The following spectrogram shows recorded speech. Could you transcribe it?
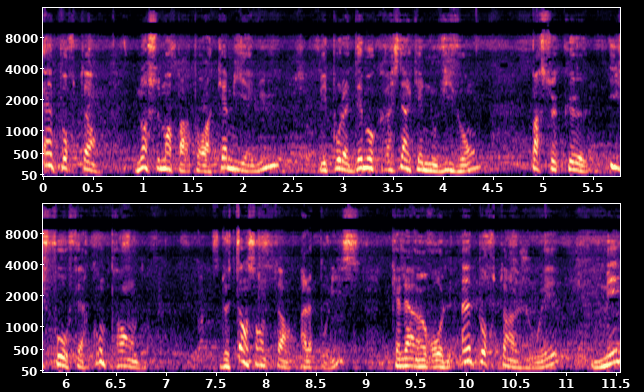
important, non seulement par rapport à Camille Alu, mais pour la démocratie dans laquelle nous vivons, parce qu'il faut faire comprendre de temps en temps à la police qu'elle a un rôle important à jouer, mais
